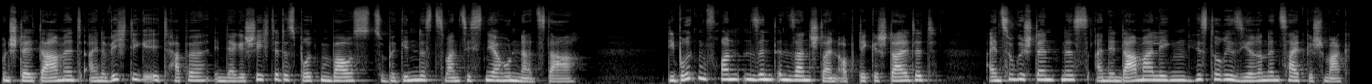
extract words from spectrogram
und stellt damit eine wichtige Etappe in der Geschichte des Brückenbaus zu Beginn des 20. Jahrhunderts dar. Die Brückenfronten sind in Sandsteinoptik gestaltet, ein Zugeständnis an den damaligen historisierenden Zeitgeschmack.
